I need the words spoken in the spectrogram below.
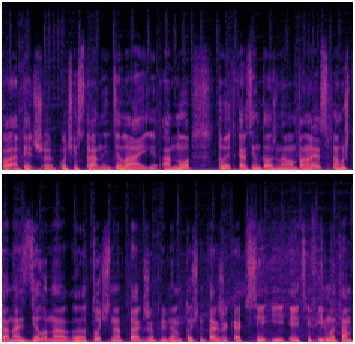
опять же, «Очень странные дела» или «Оно», то эта картина должна вам понравиться, потому что она сделана точно так же, примерно точно так же, как все и эти фильмы. Там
